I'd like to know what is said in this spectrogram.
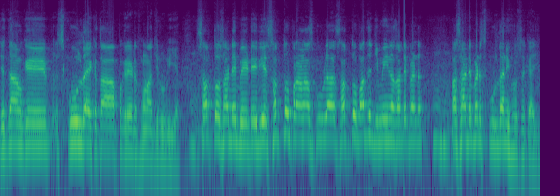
ਜਿੱਦਾਂ ਕਿ ਸਕੂਲ ਦਾ ਇੱਕ ਤਾਂ ਅਪਗ੍ਰੇਡ ਹੋਣਾ ਜ਼ਰੂਰੀ ਆ। ਸਭ ਤੋਂ ਸਾਡੇ ਬੇਟ ਏਰੀਏ ਸਭ ਤੋਂ ਪੁਰਾਣਾ ਸਕੂਲ ਆ ਸਭ ਤੋਂ ਵੱਧ ਜ਼ਮੀਨ ਆ ਸਾਡੇ ਪਿੰਡ ਪਰ ਸਾਡੇ ਪਿੰਡ ਸਕੂਲ ਦਾ ਨਹੀਂ ਹੋ ਸਕਿਆ ਜੀ।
